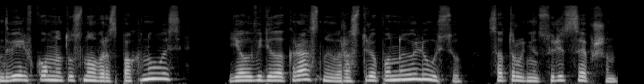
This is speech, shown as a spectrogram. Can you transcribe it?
Дверь в комнату снова распахнулась. Я увидела красную, растрепанную Люсю, сотрудницу ресепшн.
